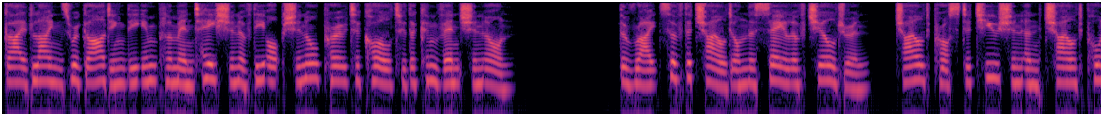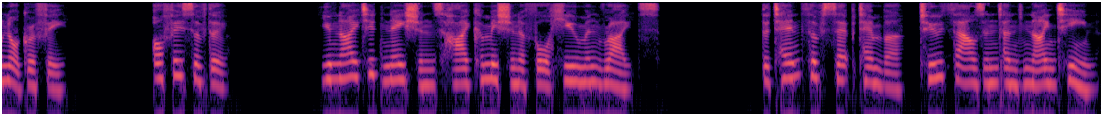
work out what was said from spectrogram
Guidelines regarding the implementation of the optional protocol to the Convention on the Rights of the Child on the Sale of Children, child prostitution and child pornography. Office of the United Nations High Commissioner for Human Rights. The 10th of September, 2019.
